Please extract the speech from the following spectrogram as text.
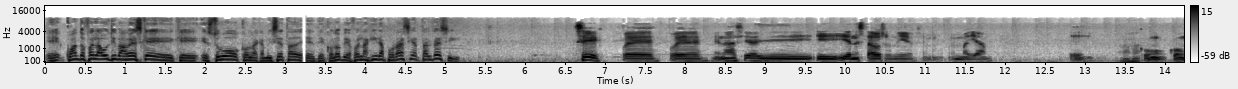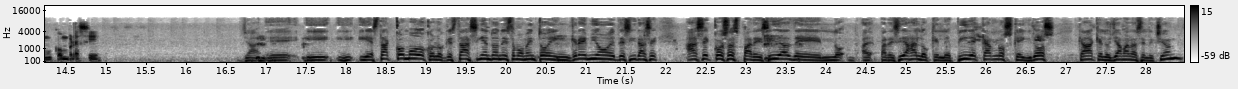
Eh, ¿Cuándo fue la última vez que, que estuvo con la camiseta de, de, Colombia? ¿Fue en la gira por Asia, tal vez? Sí, sí fue, fue en Asia y, y, y en Estados Unidos, en, en Miami, eh, con, con, con Brasil. Ya, eh, y, y, y, está cómodo con lo que está haciendo en este momento en gremio, es decir, hace, hace cosas parecidas, de lo, a, parecidas a lo que le pide Carlos Queiroz cada que lo llama a la selección.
